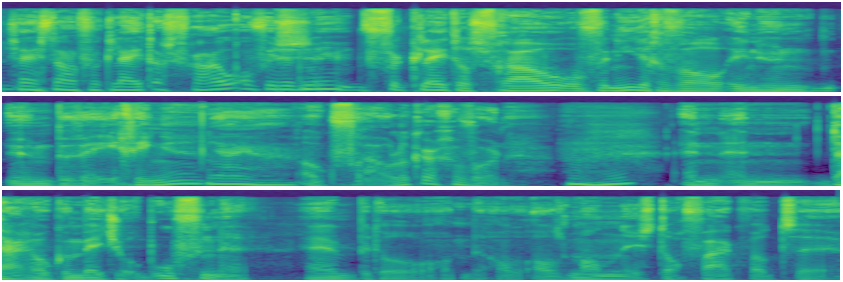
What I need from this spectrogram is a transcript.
Zijn ze dan verkleed als vrouw of is het meer? Verkleed als vrouw, of in ieder geval in hun, hun bewegingen. Ja, ja. ook vrouwelijker geworden. En, en daar ook een beetje op oefenen. Hè, ik bedoel, al- als man is toch vaak wat eh,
